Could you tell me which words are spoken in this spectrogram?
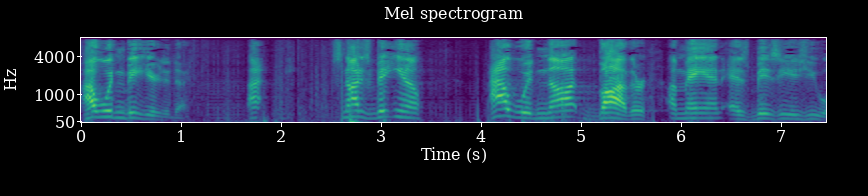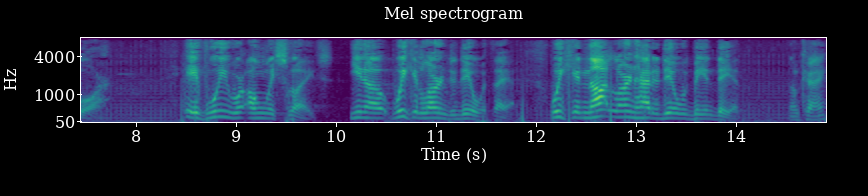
I wouldn't be here today. I, it's not as big, you know. I would not bother a man as busy as you are if we were only slaves. You know, we can learn to deal with that. We cannot learn how to deal with being dead. Okay?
